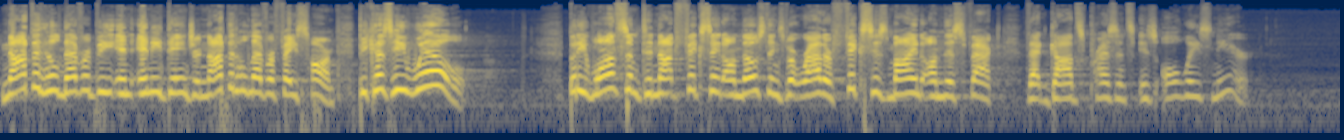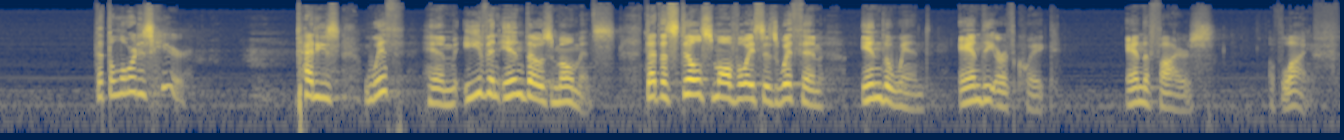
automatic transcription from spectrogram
not that he'll never be in any danger, not that he'll never face harm, because he will. But he wants him to not fixate on those things, but rather fix his mind on this fact that God's presence is always near, that the Lord is here, that he's with him even in those moments that the still small voice is with him in the wind and the earthquake and the fires of life.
